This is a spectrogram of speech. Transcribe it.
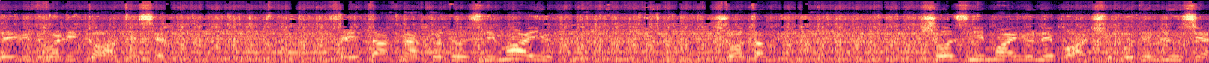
не відволікатися. Це і так на ходу знімаю. Що там, що знімаю, не бачу. Подивлюся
